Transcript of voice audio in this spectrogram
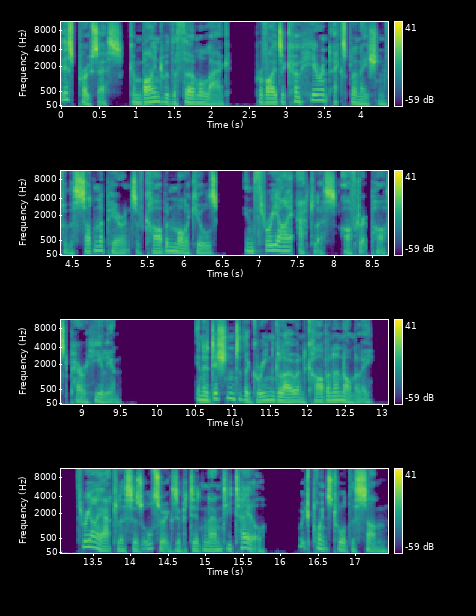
This process, combined with the thermal lag, provides a coherent explanation for the sudden appearance of carbon molecules in 3I Atlas after it passed perihelion. In addition to the green glow and carbon anomaly, 3I Atlas has also exhibited an anti-tail, which points toward the Sun.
